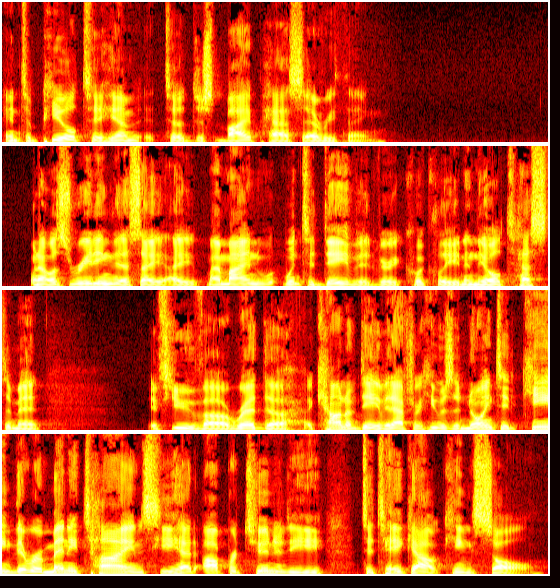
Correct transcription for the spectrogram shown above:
and to appeal to him to just bypass everything. When I was reading this, I, I my mind went to David very quickly. And in the Old Testament, if you've uh, read the account of David, after he was anointed king, there were many times he had opportunity to take out King Saul,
